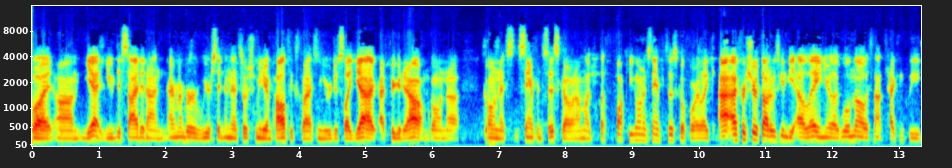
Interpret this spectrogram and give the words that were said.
but um, yeah, you decided on. I remember we were sitting in that social media and politics class, and you were just like, "Yeah, I, I figured it out. I'm going to going to San Francisco." And I'm like, "What the fuck are you going to San Francisco for?" Like, I, I for sure thought it was going to be L.A. And you're like, "Well, no, it's not technically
